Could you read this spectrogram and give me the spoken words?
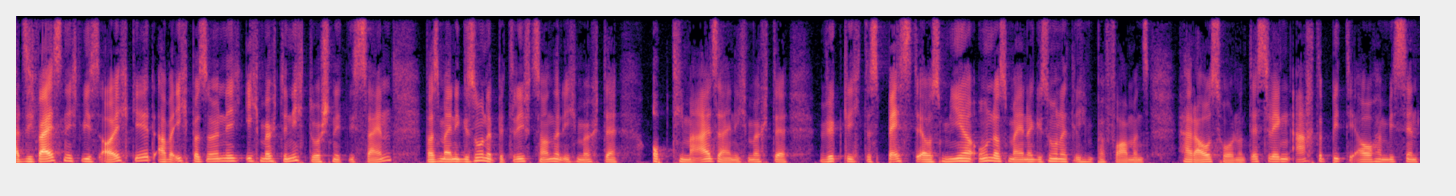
Also ich weiß nicht, wie es euch geht, aber ich persönlich, ich möchte nicht durchschnittlich sein, was meine Gesundheit betrifft, sondern ich möchte optimal sein. Ich möchte wirklich das Beste aus mir und aus meiner gesundheitlichen Performance herausholen. Und deswegen achtet bitte auch ein bisschen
